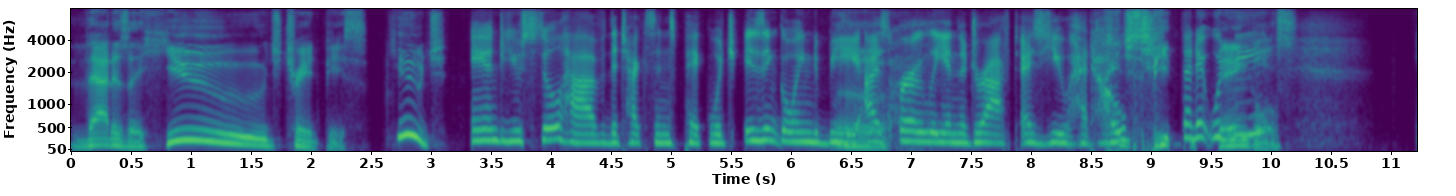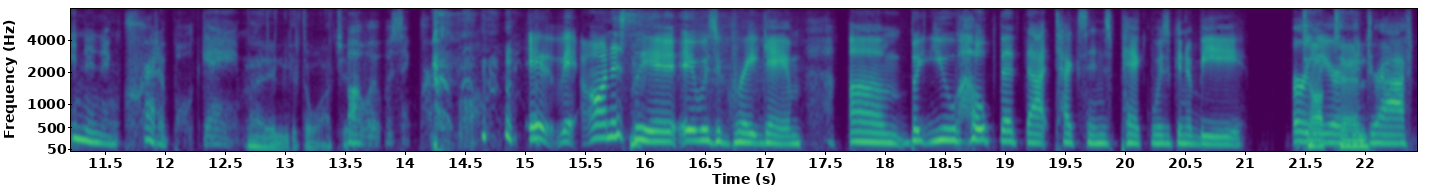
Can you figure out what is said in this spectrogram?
That is a huge trade piece. Huge. And you still have the Texans pick, which isn't going to be Ugh. as early in the draft as you had hoped that it would Bengals. be in an incredible game. I didn't get to watch it. Oh, it was incredible. it, it- honestly, it, it was a great game. Um, but you hope that that Texans pick was going to be earlier in the draft.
